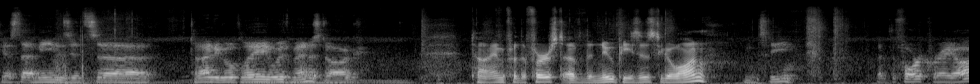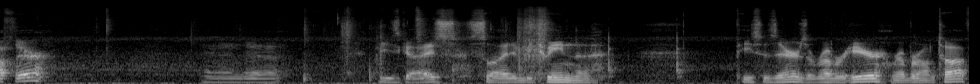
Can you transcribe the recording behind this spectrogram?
guess that means it's uh, time to go play with Menace Dog. Time for the first of the new pieces to go on. Let's see, got the fork right off there. And uh, these guys slide in between the pieces there. There's a rubber here, rubber on top.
